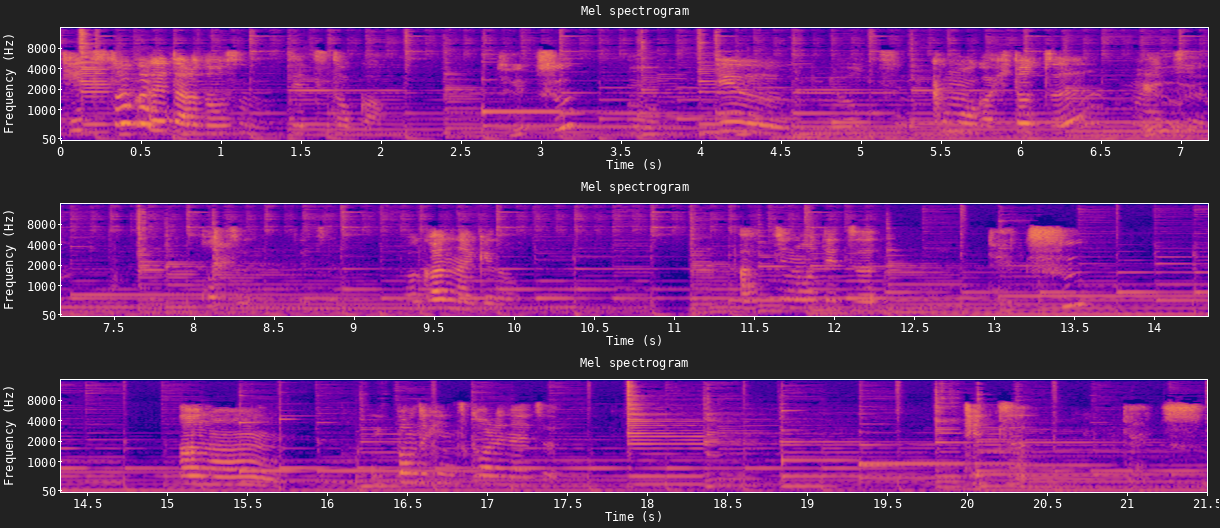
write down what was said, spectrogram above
鉄とか出たらどうすんの？鉄とか。鉄？うん。竜4つに雲が1つ？竜？鉄コツ鉄わかんないけど。あっちの鉄。鉄？あのうん。一般的に使われないやつ。鉄。鉄？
